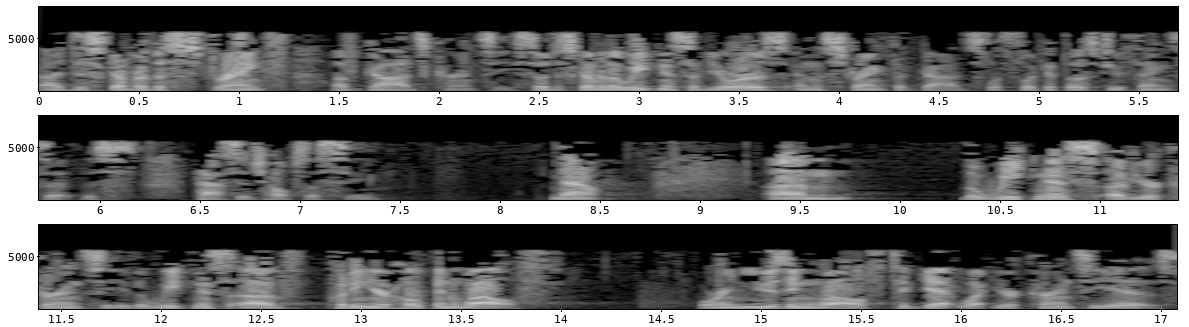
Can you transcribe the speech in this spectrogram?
uh, discover the strength of God's currency. So discover the weakness of yours and the strength of God's. Let's look at those two things that this passage helps us see. Now, um, the weakness of your currency, the weakness of putting your hope in wealth or in using wealth to get what your currency is.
